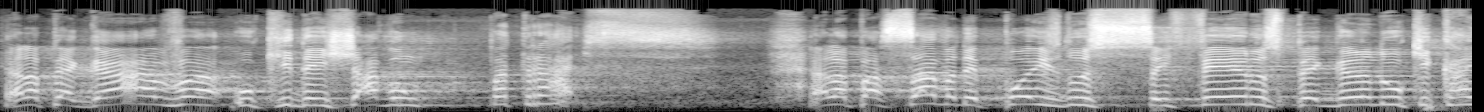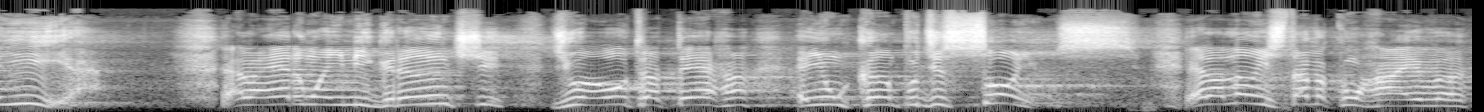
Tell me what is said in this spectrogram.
Ela pegava o que deixavam para trás. Ela passava depois dos ceifeiros pegando o que caía. Ela era uma imigrante de uma outra terra em um campo de sonhos. Ela não estava com raiva,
